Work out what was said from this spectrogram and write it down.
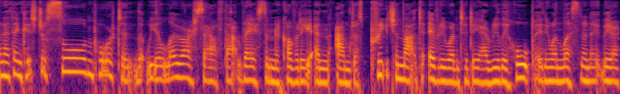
And I think it's just so important that we allow ourselves that rest and recovery. And I'm just preaching that to everyone today. I really hope anyone listening out there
